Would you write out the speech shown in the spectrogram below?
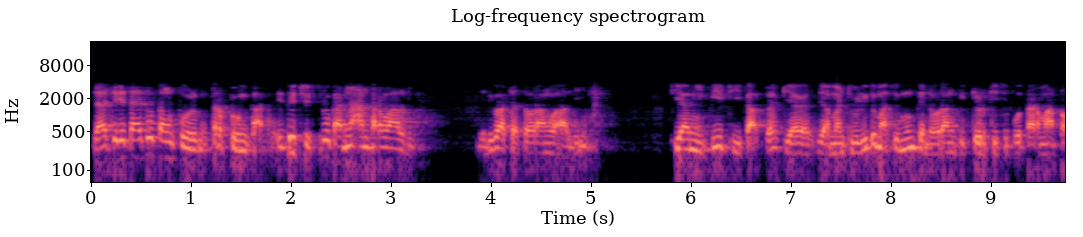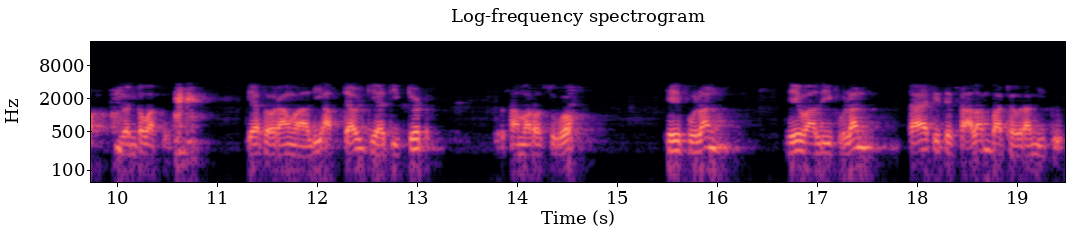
Nah cerita itu terbongkar. Itu justru karena antar wali. Jadi ada seorang wali, dia ngipi di Ka'bah, dia zaman dulu itu masih mungkin orang tidur di seputar matok Gontowas. Dia seorang wali, Abdal, dia tidur bersama Rasulullah. Hei Fulan, hei wali Fulan, saya titip salam pada orang itu.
